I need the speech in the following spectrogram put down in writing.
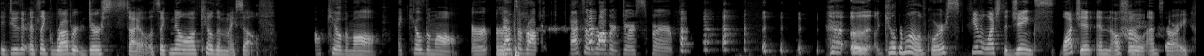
They do their it's like Robert Durst style. It's like, no, I'll kill them myself. I'll kill them all. I killed them all. Erp. Erp. That's a Robert. That's a Robert Durst burp. Ugh, kill them all, of course. If you haven't watched The Jinx, watch it. And also, Hi. I'm sorry.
